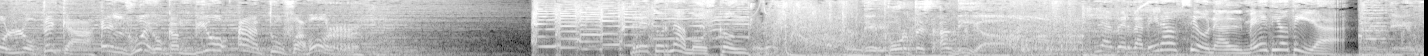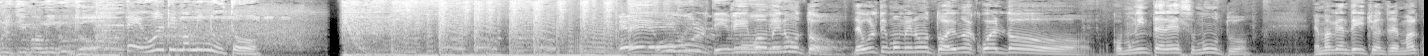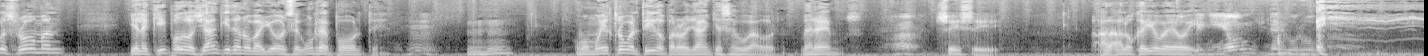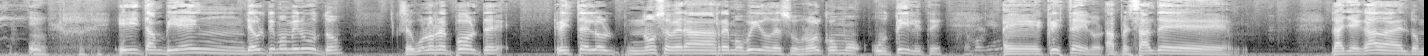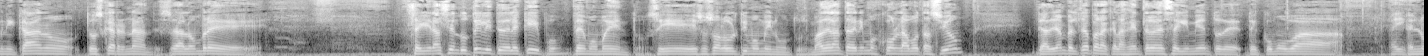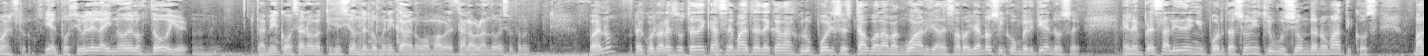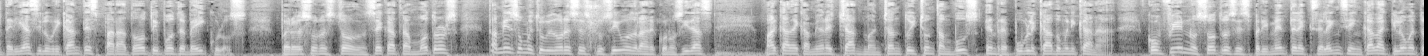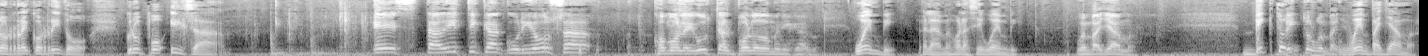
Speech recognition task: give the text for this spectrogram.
Lotoloteca, el juego cambió a tu favor. Retornamos con Deportes al Día. la verdadera opción al mediodía. De último minuto. De último minuto. De último minuto. De último minuto hay un acuerdo como un interés mutuo, es más bien dicho, entre Marcus Roman y el equipo de los Yankees de Nueva York, según reporte. Como muy extrovertido para los Yankees ese jugador. Veremos. Sí, sí. A, a lo que yo veo. Y, Opinión del gurú. y también de último minuto, según los reportes, Chris Taylor no se verá removido de su rol como utility. Eh, Chris Taylor, a pesar de la llegada del dominicano Oscar Hernández. O sea, el hombre seguirá siendo utility del equipo de momento. Sí, esos son los últimos minutos. Más adelante venimos con la votación de Adrián Beltrán para que la gente le dé seguimiento de, de cómo va Ahí. el nuestro. Y el posible line de los Dodgers, también con esa nueva adquisición del dominicano, vamos a estar hablando de eso también. Bueno, recordarles a ustedes que hace más de décadas Grupo Ilse estaba a la vanguardia, desarrollándose y convirtiéndose en la empresa líder en importación y distribución de neumáticos, baterías y lubricantes para todo tipo de vehículos. Pero eso no es todo. En Seca Trans Motors también somos distribuidores exclusivos de las reconocidas marcas de camiones Chatman, Chantu y Chontambus en República Dominicana. Confíe en nosotros experimente la excelencia en cada kilómetro recorrido. Grupo Ilsa. Estadística curiosa como le gusta al pueblo dominicano. Wemby, ¿verdad? Mejor así, Wemby. Buen Bayama. Víctor, Víctor Wembanyama. Wembanyama,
